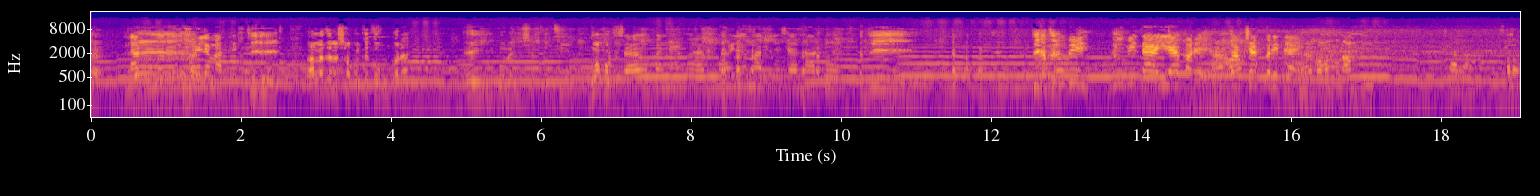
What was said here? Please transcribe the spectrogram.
হ্যাঁ হ্যাঁ। জি আল্লাহ যেন সকলকে কবুল করে। এই বলে শেষ করছি। দোয়া করবে জি। ঠিক আছে। রুবি রুবি তা ইয়া করে হ্যাঁ, পাকশাক করে দেয়। হ্যাঁ বাবার নাম কি? সালাম। সালাম।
